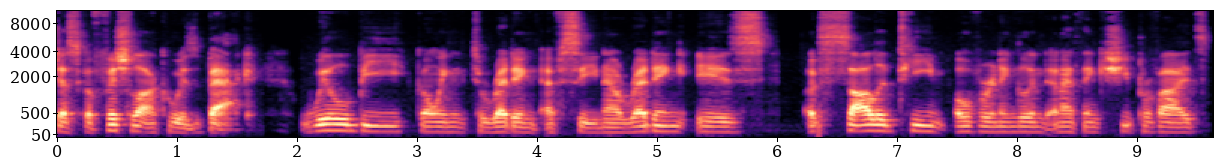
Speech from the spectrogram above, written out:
Jessica Fishlock, who is back, will be going to Reading FC. Now, Reading is a solid team over in England, and I think she provides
